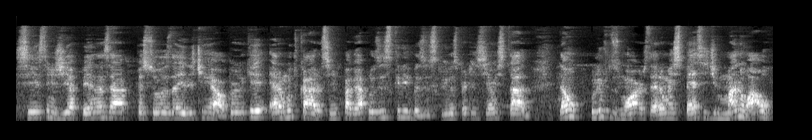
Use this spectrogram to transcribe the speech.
se restringia apenas a pessoas da elite real, porque era muito caro, você tinha que pagar para os escribas, os escribas pertenciam ao Estado. Então, o livro dos mortos era uma espécie de manual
